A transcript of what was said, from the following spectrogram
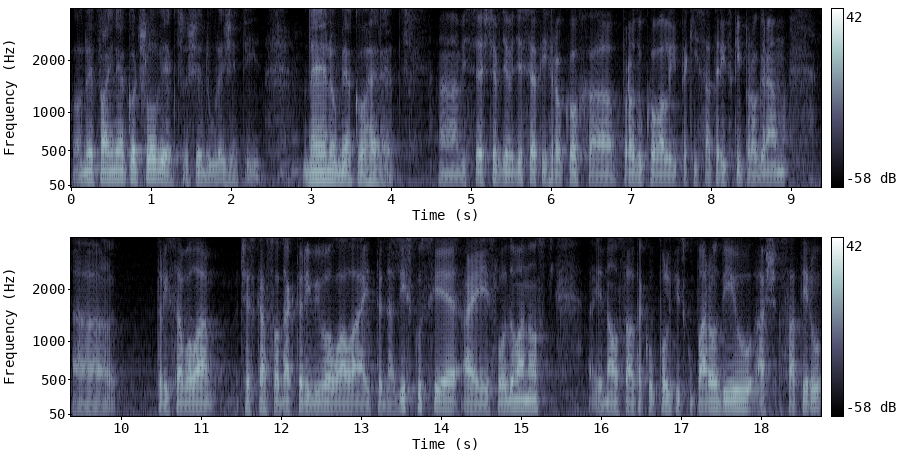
On je fajn jako člověk, což je důležitý, nejenom jako herec. Vy ste ešte v 90. rokoch produkovali taký satirický program, ktorý sa volá Česká soda, ktorý vyvolal aj teda diskusie, aj sledovanosť. Jednalo sa o takú politickú paródiu až satíru.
